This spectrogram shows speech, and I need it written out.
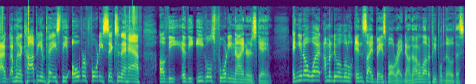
I, I'm going to copy and paste the over 46 and a half of the of the Eagles 49ers game. And you know what? I'm going to do a little inside baseball right now. Not a lot of people know this,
